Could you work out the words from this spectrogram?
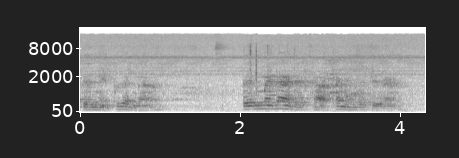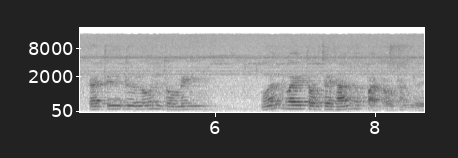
เป็นนี่เพื่อนนะเป็นไม่ได้เด็ดขาดถ้ามีสตินะกระตือรือร้นตรงนี้เหมือนไฟตกใส่ถังก็ปัดออกทันที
